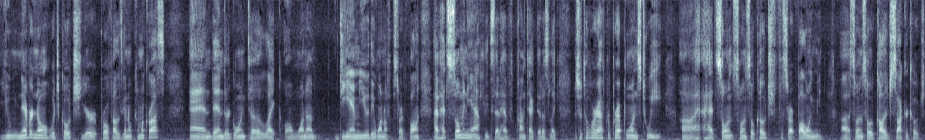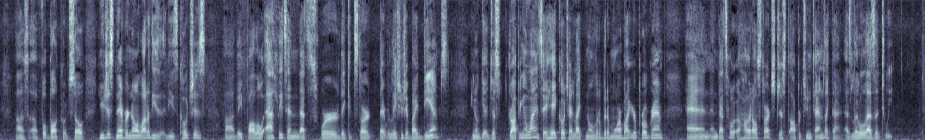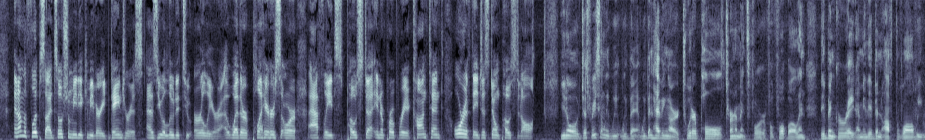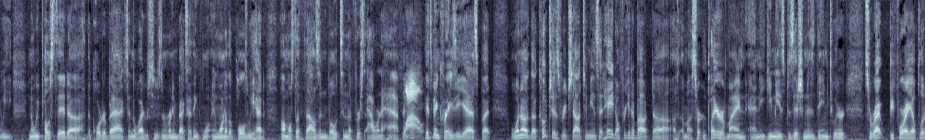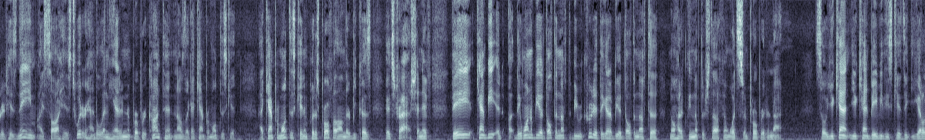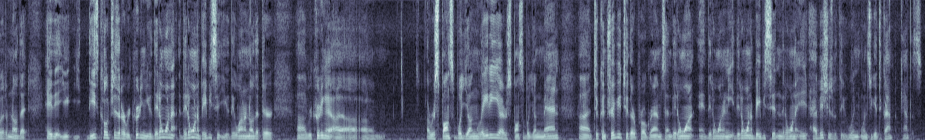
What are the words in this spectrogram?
You never know which coach your profile is gonna come across, and then they're going to like uh, want to DM you. They want to start following. I've had so many athletes that have contacted us, like Mr. Tovar after Prep One's tweet I had so and so and so coach start following me, so and so college soccer coach, uh, football coach. So you just never know. A lot of these these coaches, uh, they follow athletes, and that's where they could start that relationship by DMs. You know, get, just dropping a line, say, "Hey, coach, I'd like to know a little bit more about your program," and and that's how how it all starts. Just opportune times like that, as little as a tweet. And on the flip side, social media can be very dangerous, as you alluded to earlier, uh, whether players or athletes post uh, inappropriate content or if they just don't post at all. You know, just recently we, we've been we've been having our Twitter poll tournaments for, for football, and they've been great. I mean, they've been off the wall. We we you know we posted uh, the quarterbacks and the wide receivers and running backs. I think in one of the polls we had almost a thousand votes in the first hour and a half. And wow, it's been crazy. Yes, but one of the coaches reached out to me and said, "Hey, don't forget about uh, a, a, certain player of mine," and he gave me his position, his name, Twitter. So right before I uploaded his name, I saw his Twitter handle, and he had inappropriate content, and I was like, "I can't promote this kid. I can't promote this kid and put his profile on there because it's trash." And if they can't be, uh, they want to be adult enough to be recruited, they got to be adult enough to know how to clean up their stuff and what's appropriate or not. So you can't you can't baby these kids. You got to let them know that hey, the, you, you, these coaches that are recruiting you, they don't want to they don't want to babysit you. They want to know that they're uh, recruiting a, a, a, um, a, responsible young lady, a responsible young man uh, to contribute to their programs, and they don't want they don't want any they don't want to babysit and they don't want to have issues with you when once you get to camp, campus.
